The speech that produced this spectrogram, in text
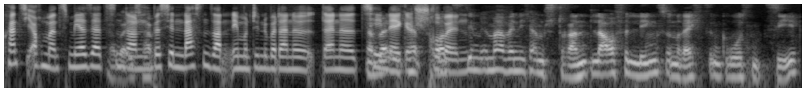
Du kannst dich auch mal ins Meer setzen, Aber dann ein bisschen nassen Sand nehmen und den über deine, deine Zehennägel schrubbeln. trotzdem immer, wenn ich am Strand laufe, links und rechts im großen C,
